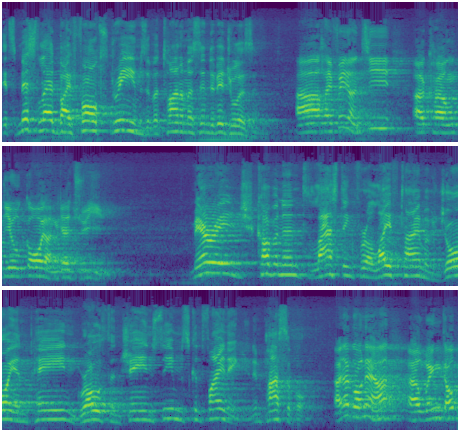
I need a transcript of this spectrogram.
It's misled by false dreams of autonomous individualism. 啊，系非常之诶、呃、强调个人嘅主义。 Marriage covenant lasting for a lifetime of joy and pain, growth and change seems confining and impossible. 啊，一个呢吓诶永久不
